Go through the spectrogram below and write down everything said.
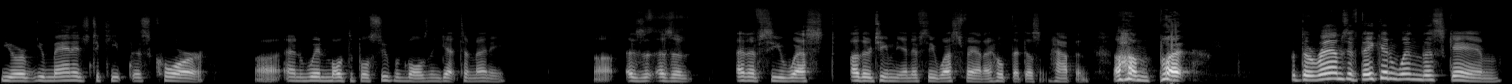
you you manage to keep this core uh, and win multiple Super Bowls and get to many. Uh, as as a NFC West other team, the NFC West fan, I hope that doesn't happen. Um, but but the Rams, if they can win this game,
